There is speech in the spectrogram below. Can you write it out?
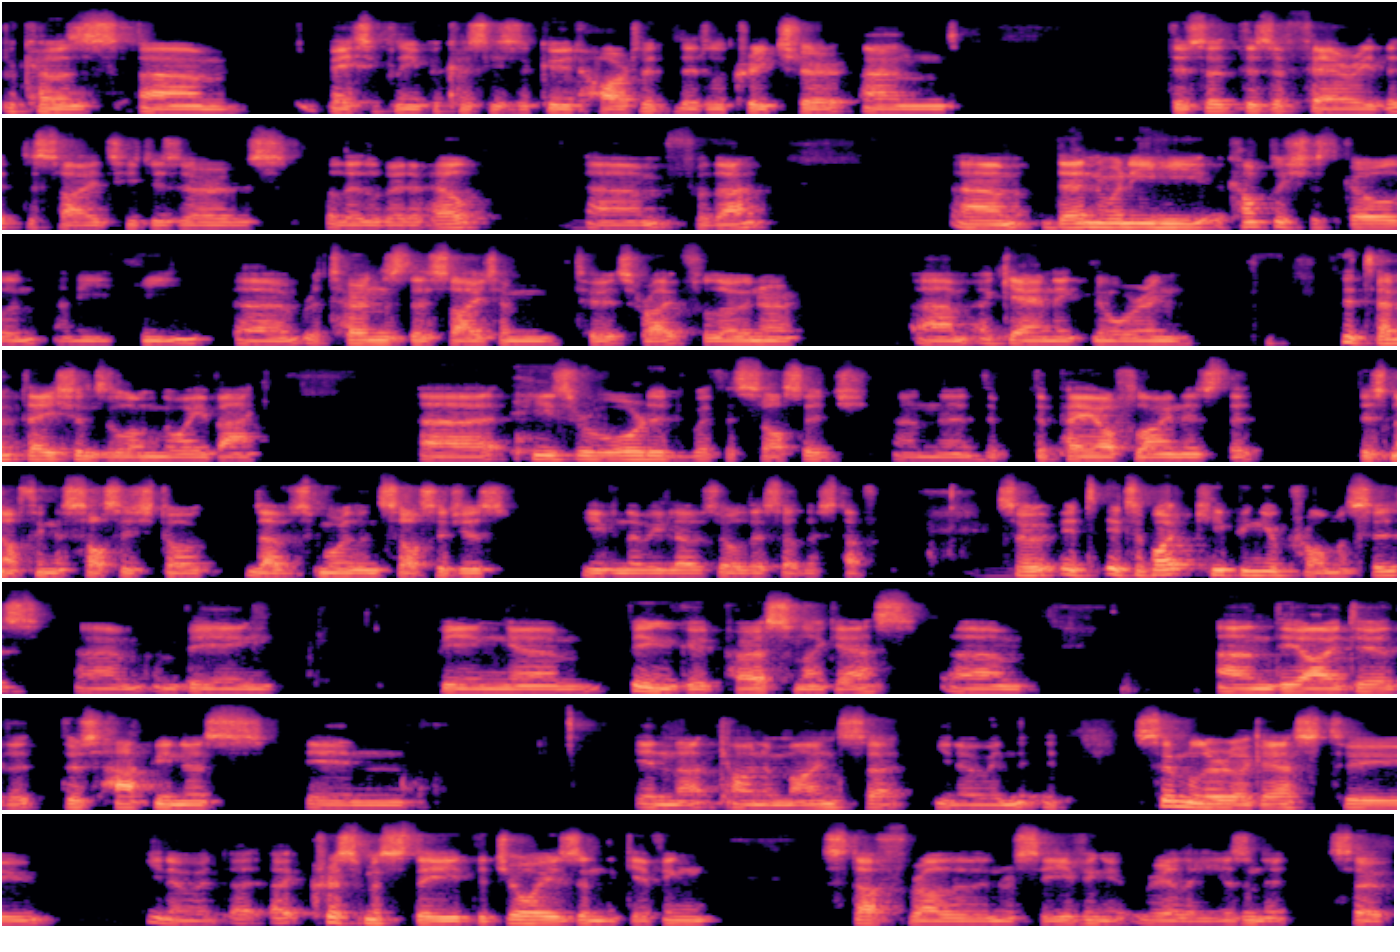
because um, basically because he's a good-hearted little creature and there's a there's a fairy that decides he deserves a little bit of help um, for that. Um, then when he, he, accomplishes the goal and, and he, he uh, returns this item to its rightful owner, um, again ignoring the temptations along the way back, uh, he's rewarded with a sausage. And the, the, the payoff line is that there's nothing a sausage dog loves more than sausages, even though he loves all this other stuff. So it's it's about keeping your promises um, and being being um, being a good person, I guess, um, and the idea that there's happiness in in that kind of mindset. You know, in, in similar, I guess, to you know at, at, Christmas the the joys and the giving stuff rather than receiving it. Really, isn't it? So.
